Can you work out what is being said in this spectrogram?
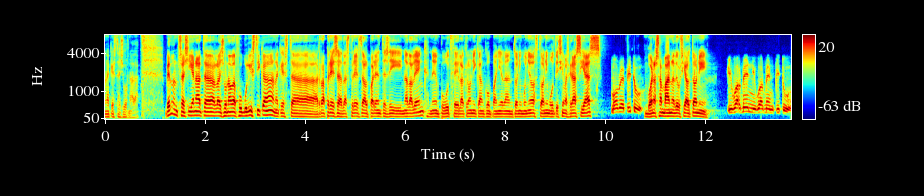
en aquesta jornada. Bé, doncs així ha anat eh, la jornada futbolística, en aquesta represa després del parèntesi nadalenc. N'hem pogut fer la crònica en companyia d'Antoni Muñoz. Toni, moltíssimes gràcies. Molt bé, Pitu. Bona setmana, adeu-siau, Toni. Igualment, igualment, Pitu.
